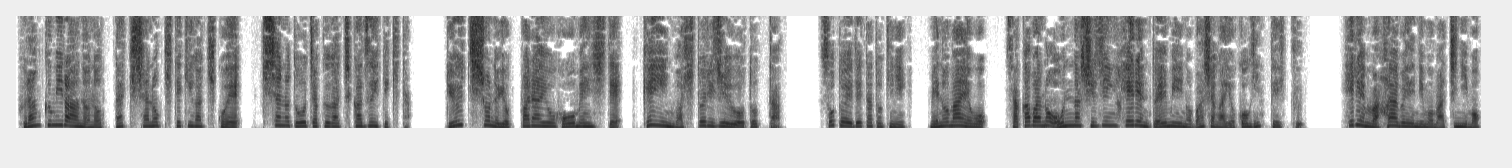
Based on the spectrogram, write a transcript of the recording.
フランク・ミラーの乗った汽車の汽笛が聞こえ、汽車の到着が近づいてきた。留置所の酔っ払いを放免して、ケインは一人銃を取った。外へ出た時に、目の前を、酒場の女主人ヘレンとエミーの馬車が横切っていく。ヘレンはハーベイにも街にも、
